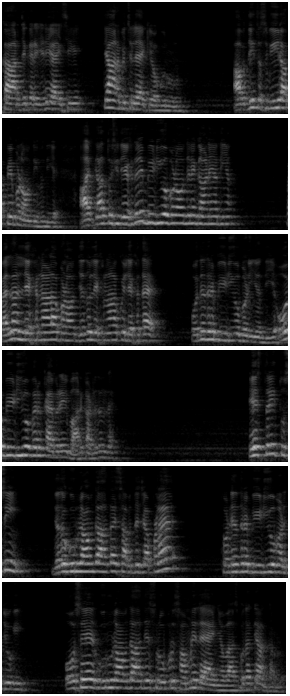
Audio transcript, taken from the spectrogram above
ਕਾਰਜ ਕਰੇ ਜਿਹੜੇ ਆਏ ਸੀਗੇ, ਧਿਆਨ ਵਿੱਚ ਲੈ ਕੇ ਆਓ ਗੁਰੂ ਨੂੰ। ਆਪਦੀ ਤਸਵੀਰ ਆਪੇ ਬਣਾਉਂਦੀ ਹੁੰਦੀ ਹੈ। ਅੱਜ ਕੱਲ ਤੁਸੀਂ ਦੇਖਦੇ ਨੇ ਵੀਡੀਓ ਬਣਾਉਂਦੇ ਨੇ ਗਾਣਿਆਂ ਦੀਆਂ। ਪਹਿਲਾਂ ਲਿਖਣ ਵਾਲਾ ਬਣਾ, ਜਦੋਂ ਲਿਖਣ ਵਾਲਾ ਕੋਈ ਲਿਖਦਾ ਹੈ, ਉਹਦੇ ਅੰਦਰ ਵੀਡੀਓ ਬਣੀ ਜਾਂਦੀ ਹੈ। ਉਹ ਵੀਡੀਓ ਫਿਰ ਕੈਮਰੇ ਹੀ ਬਾਹਰ ਕੱਢ ਦਿੰਦਾ ਹੈ। ਇਸ ਤਰ੍ਹਾਂ ਹੀ ਤੁਸੀਂ ਜਦੋਂ ਗੁਰੂ ਰਾਮਦਾਸ ਦਾ ਸ਼ਬਦ ਜਪਣਾ ਹੈ, ਤੁਹਾਡੇ ਅੰਦਰ ਵੀਡੀਓ ਬਣ ਜੂਗੀ। ਉਸੇ ਗੁਰੂ ਰਾਮਦਾਸ ਦੇ ਸਰੂਪ ਨੂੰ ਸਾਹਮਣੇ ਲੈ ਆਈਆਂ, ਬਸ ਉਹਦਾ ਧਿਆਨ ਕਰ ਲਓ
